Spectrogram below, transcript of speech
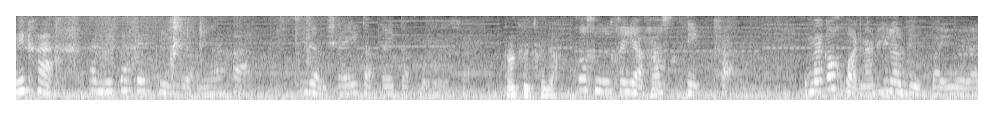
นี่ค่ะ อันนี้ก็เป็นสีเหลืองนะคะสีเหลืองใช้กลับไปกลับมาค่ะ ก็คือขยะ ก็คือขยะพลาสติกค่ะหรือไม่ก็ขวดน้ำที่เราดื่มไปเวลา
